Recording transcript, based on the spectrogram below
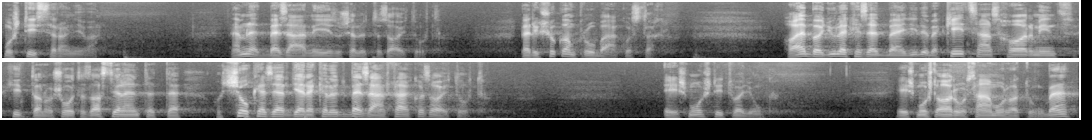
Most tízszer annyi van. Nem lehet bezárni Jézus előtt az ajtót. Pedig sokan próbálkoztak. Ha ebbe a gyülekezetben egy időben 230 hittanos volt, az azt jelentette, hogy sok ezer gyerek előtt bezárták az ajtót. És most itt vagyunk. És most arról számolhatunk be,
